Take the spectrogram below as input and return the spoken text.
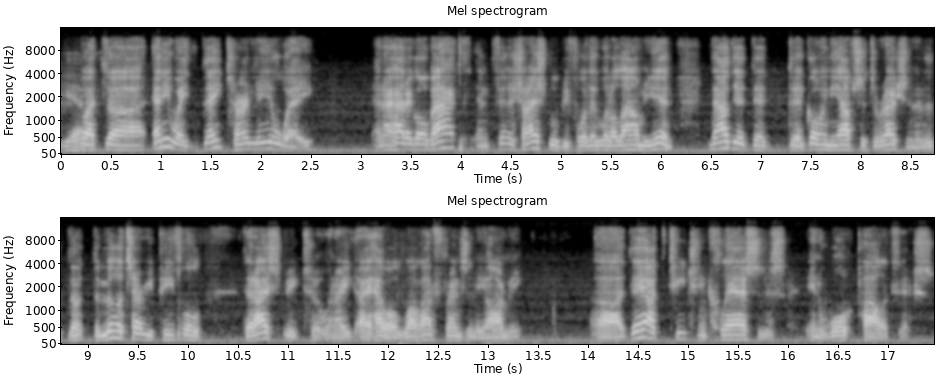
Yeah. But uh, anyway, they turned me away, and I had to go back and finish high school before they would allow me in. Now they're, they're, they're going the opposite direction. And the, the, the military people that I speak to, and I, I have a lot of friends in the Army, uh, they are teaching classes in woke politics.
